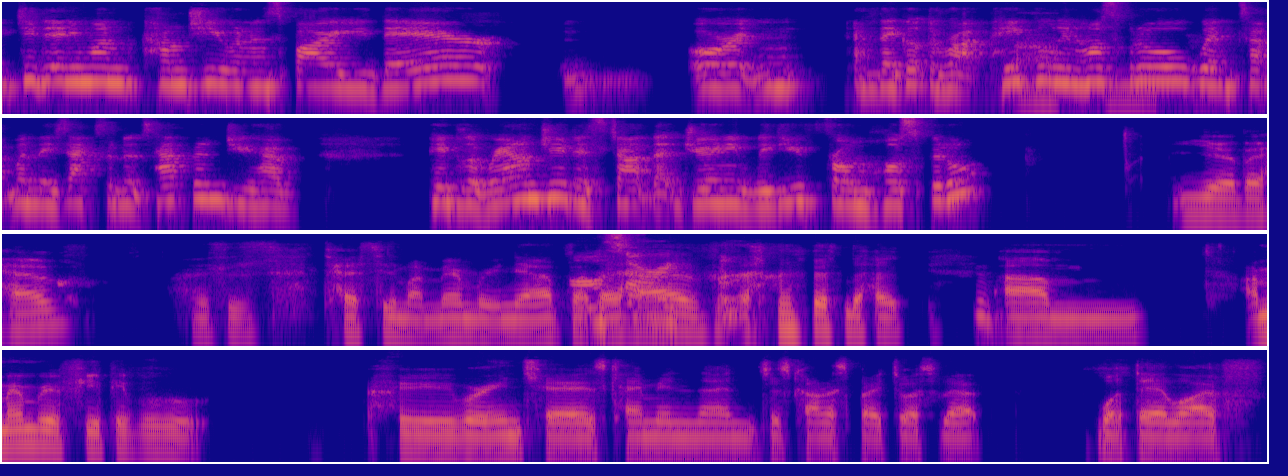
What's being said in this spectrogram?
you did anyone come to you and inspire you there or have they got the right people in Um, hospital when when these accidents happen? Do you have people around you to start that journey with you from hospital? yeah. They have. This is testing my memory now, but Oh, they sorry. have. no, um, I remember a few people who were in chairs came in and just kind of spoke to us about what their life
